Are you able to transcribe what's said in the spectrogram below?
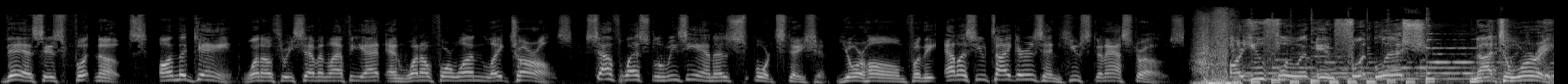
This is Footnotes on the game 1037 Lafayette and 1041 Lake Charles, Southwest Louisiana's sports station. Your home for the LSU Tigers and Houston Astros. Are you fluent in Footlish? Not to worry.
